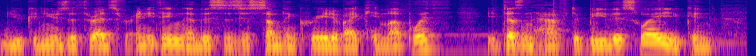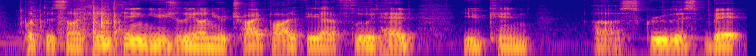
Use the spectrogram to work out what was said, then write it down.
you can use the threads for anything. Now this is just something creative I came up with. It doesn't have to be this way. You can put this on anything usually on your tripod. If you got a fluid head you can uh, screw this bit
